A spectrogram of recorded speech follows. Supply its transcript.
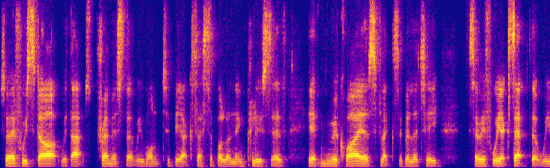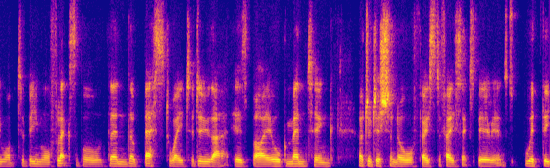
So if we start with that premise that we want to be accessible and inclusive, it requires flexibility so if we accept that we want to be more flexible, then the best way to do that is by augmenting a traditional face-to-face -face experience with the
